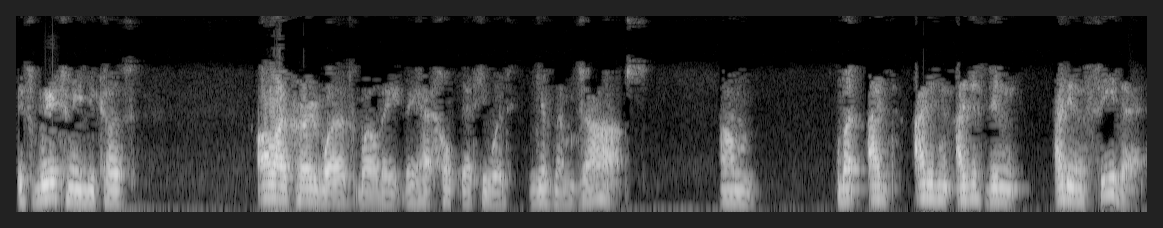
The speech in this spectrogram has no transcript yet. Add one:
it's weird to me because all I've heard was, well, they, they had hope that he would give them jobs. Um, but I, I didn't, I just didn't, I didn't see that.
